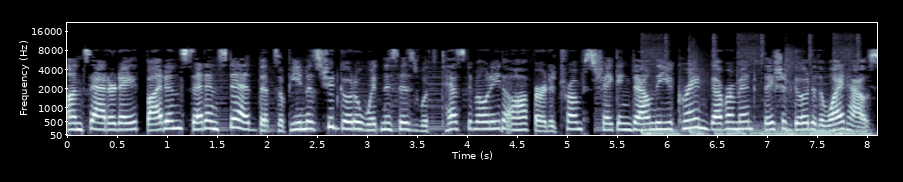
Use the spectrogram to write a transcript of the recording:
On Saturday, Biden said instead that subpoenas should go to witnesses with testimony to offer to Trump's shaking down the Ukraine government, they should go to the White House.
